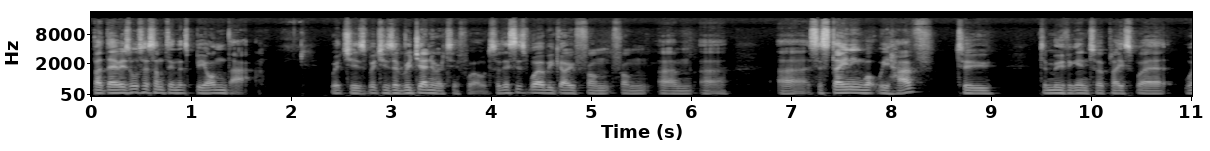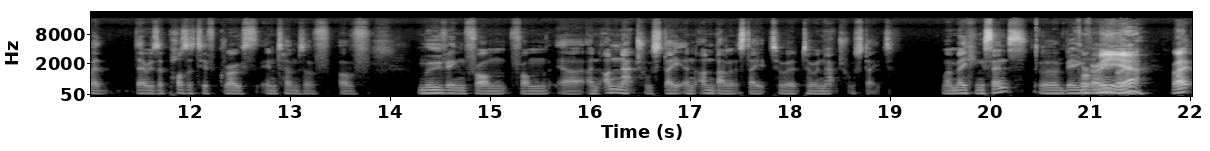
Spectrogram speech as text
but there is also something that's beyond that, which is which is a regenerative world. So this is where we go from from um, uh, uh, sustaining what we have to to moving into a place where where there is a positive growth in terms of of moving from from uh, an unnatural state, an unbalanced state to a to a natural state. Am I making sense? Am being For very, me, very- yeah. Right.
